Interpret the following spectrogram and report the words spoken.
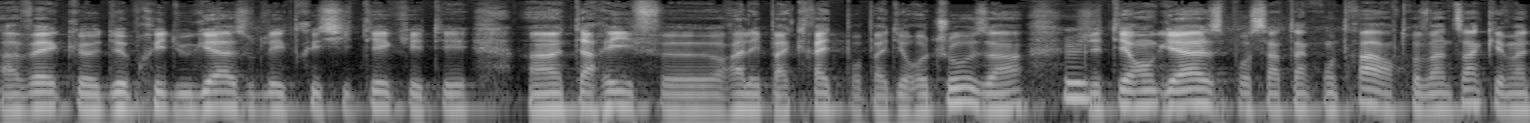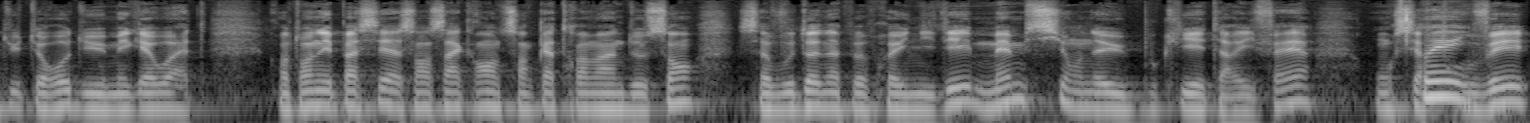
avec euh, deux prix du gaz ou de l'électricité qui étaient à un tarif, euh, râlez pas crête pour pas dire autre chose, hein, mm. j'étais en gaz pour certains contrats entre 25 et 28 euros du mégawatt. Quand on est passé à 150, 180, 200, ça vous donne à peu près une idée. Même si on a eu bouclier tarifaire, on s'est retrouvé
